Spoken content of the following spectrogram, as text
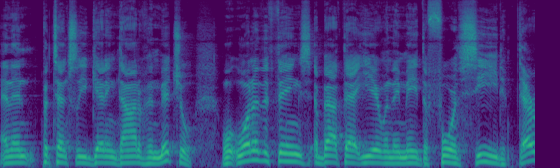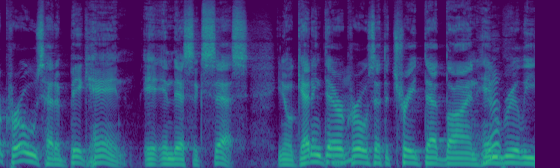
and then potentially getting Donovan Mitchell. Well, one of the things about that year when they made the fourth seed, Derrick Rose had a big hand in, in their success. You know, getting Derrick mm-hmm. Rose at the trade deadline, him yes. really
